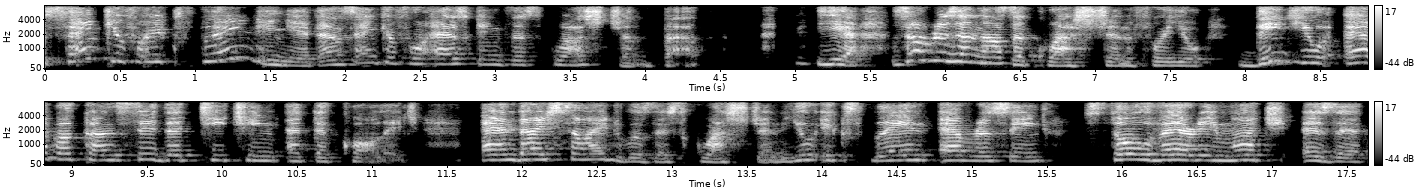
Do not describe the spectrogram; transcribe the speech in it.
Thank you for explaining it and thank you for asking this question, Pat. Yeah, there is another question for you. Did you ever consider teaching at a college? And I side with this question. You explain everything so very much as a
